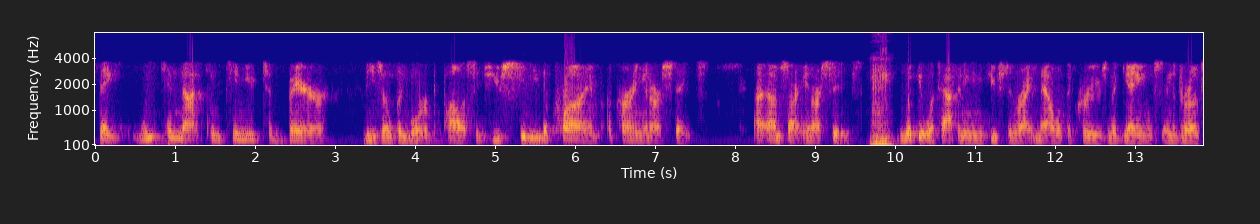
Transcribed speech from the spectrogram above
state, we cannot continue to bear these open border policies. You see the crime occurring in our states. I, I'm sorry, in our cities. Look at what's happening in Houston right now with the crews and the gangs and the drugs.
